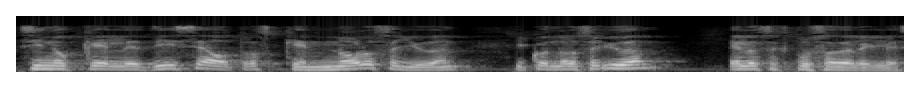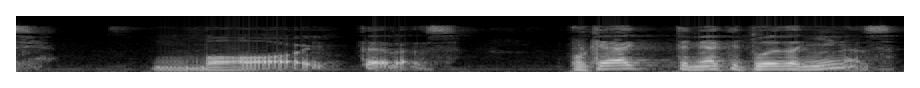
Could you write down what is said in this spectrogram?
sino que les dice a otros que no los ayudan, y cuando los ayudan, él los expulsa de la iglesia. Boiteras. Porque tenía actitudes dañinas.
